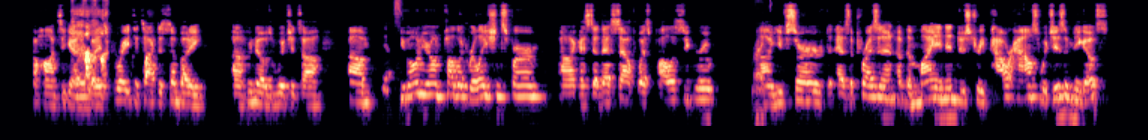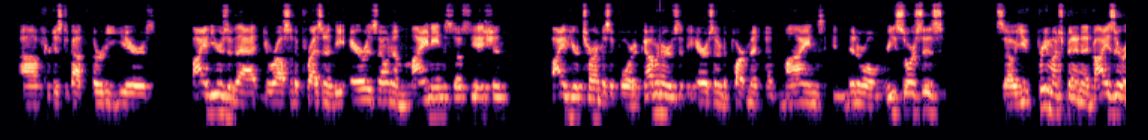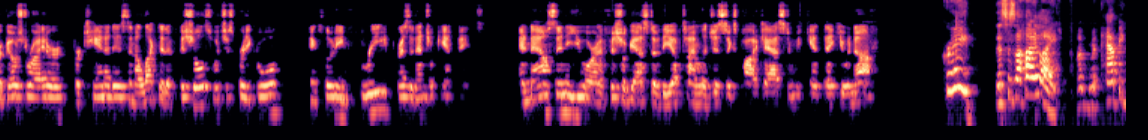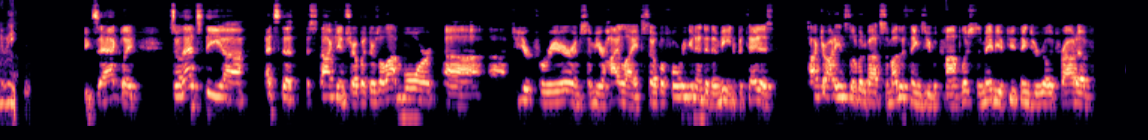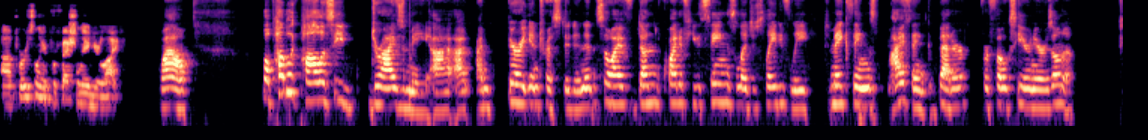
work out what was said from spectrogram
to haunt together. but it's great to talk to somebody uh, who knows Wichita. Um, yes. You've owned your own public relations firm. Uh, like I said, that's Southwest Policy Group. Right. Uh, you've served as the president of the mining industry powerhouse, which is Amigos, uh, for just about 30 years. Five years of that, you were also the president of the Arizona Mining Association. Five year term as a board of governors of the Arizona Department of Mines and Mineral Resources. So you've pretty much been an advisor, a ghostwriter for candidates and elected officials, which is pretty cool, including three presidential campaigns. And now, Cindy, you are an official guest of the Uptime Logistics podcast, and we can't thank you enough. Great. This is a highlight. I'm happy to be here. Exactly. So that's the uh, that's the, the, stock intro, but there's a lot more uh, uh, to your career and some of your highlights. So before we get into the meat and potatoes, talk to our audience a little bit about some other things you've accomplished and maybe a few things you're really proud of uh, personally or professionally in your life. Wow. Well, public policy drives me. I, am very interested in it. So I've done quite a few things legislatively to make things, I think, better for folks here in Arizona.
